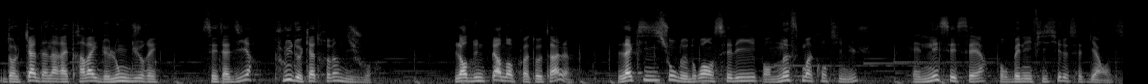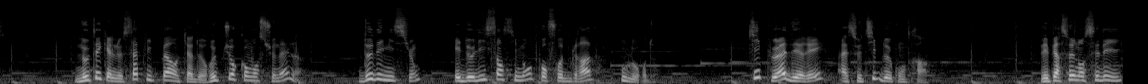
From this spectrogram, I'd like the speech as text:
dans le cas d'un arrêt de travail de longue durée, c'est-à-dire plus de 90 jours. Lors d'une perte d'emploi totale, l'acquisition de droits en CDI pendant 9 mois continus est nécessaire pour bénéficier de cette garantie. Notez qu'elle ne s'applique pas en cas de rupture conventionnelle, de démission et de licenciement pour faute grave ou lourde. Qui peut adhérer à ce type de contrat? Les personnes en CDI,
